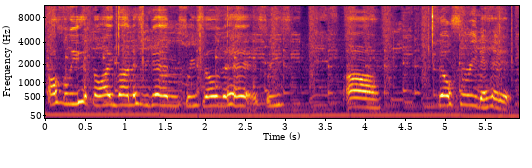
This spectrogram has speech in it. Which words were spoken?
Hopefully you hit the like button. If you didn't, free feel to hit. Free, uh, feel free to hit it.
